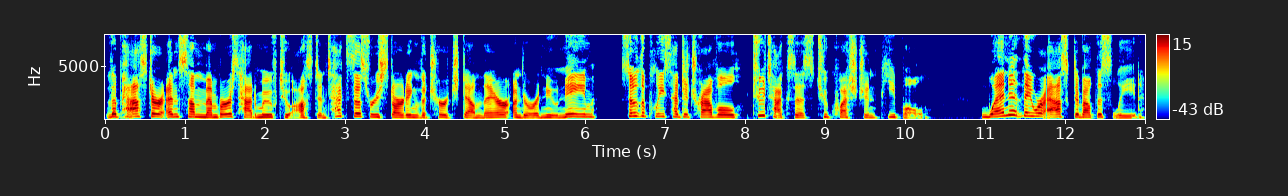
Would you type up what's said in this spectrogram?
The pastor and some members had moved to Austin, Texas, restarting the church down there under a new name, so the police had to travel to Texas to question people. When they were asked about this lead,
